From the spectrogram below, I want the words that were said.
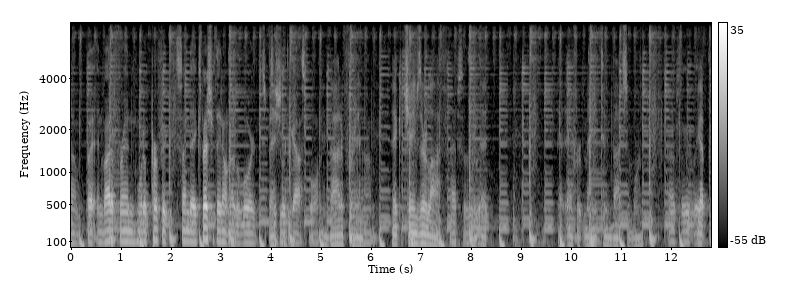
Um, but invite a friend. What a perfect Sunday, especially if they don't know the Lord, Especially. with the gospel. And, Invite a friend. um, That could change their life. absolutely, That that effort made to invite someone. absolutely. Yep.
